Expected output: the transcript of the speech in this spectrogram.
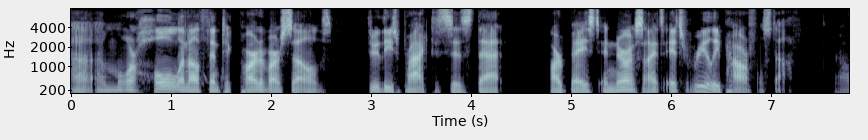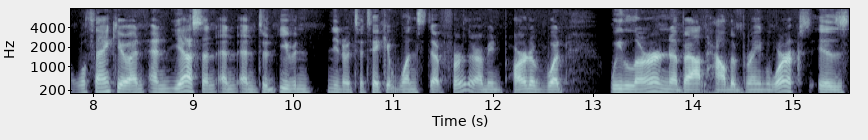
uh, a more whole and authentic part of ourselves through these practices that are based in neuroscience. It's really powerful stuff. Uh, well, thank you, and and yes, and and and to even you know to take it one step further. I mean, part of what we learn about how the brain works is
